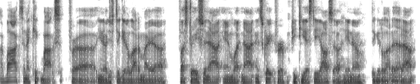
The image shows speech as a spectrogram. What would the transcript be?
I box and I kickbox for uh you know just to get a lot of my uh frustration out and whatnot. And it's great for PTSD also, you know, to get a lot of that out.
